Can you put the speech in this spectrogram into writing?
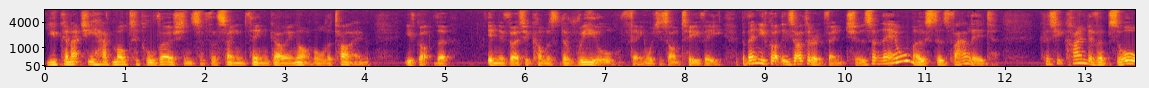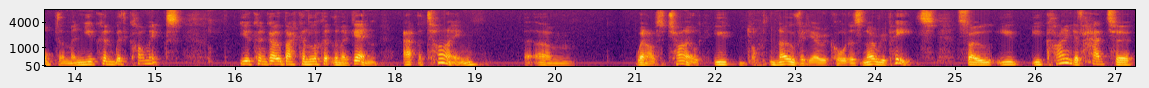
you can actually have multiple versions of the same thing going on all the time. You've got the in inverted commas the real thing which is on TV, but then you've got these other adventures and they're almost as valid because you kind of absorb them and you can with comics you can go back and look at them again. At the time, um, when I was a child, you no video recorders, no repeats, so you you kind of had to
